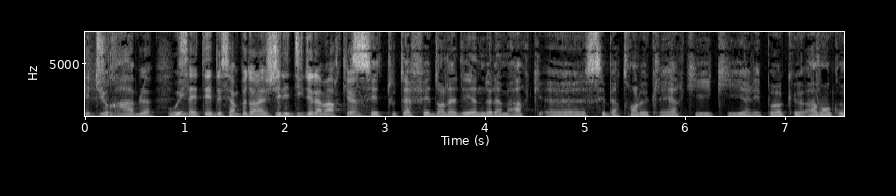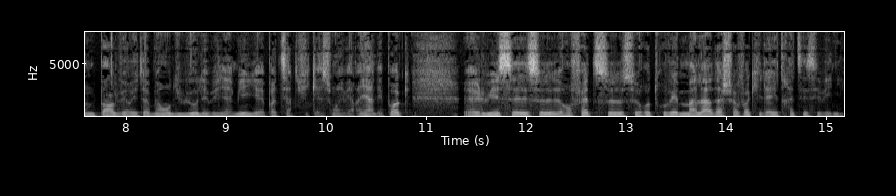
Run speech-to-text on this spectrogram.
et durable. Oui. Ça a été, c'est un peu dans la génétique de la marque. C'est tout à fait dans l'ADN de la marque. Euh, c'est Bertrand Leclerc qui, qui à l'époque, euh, avant qu'on ne parle véritablement du bio des Benjamin, il n'y avait pas de certification, il n'y avait rien à l'époque. Euh, lui, c'est, en fait, se, se retrouvait malade à chaque fois qu'il allait traiter ses vignes.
